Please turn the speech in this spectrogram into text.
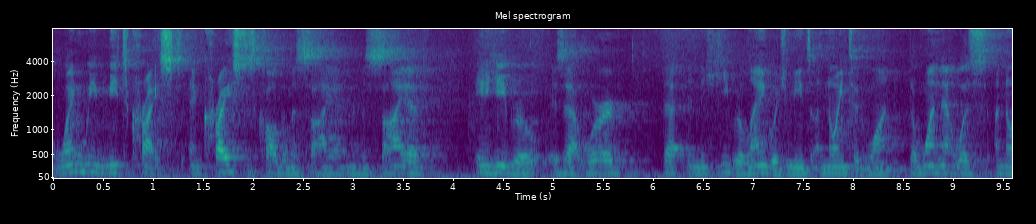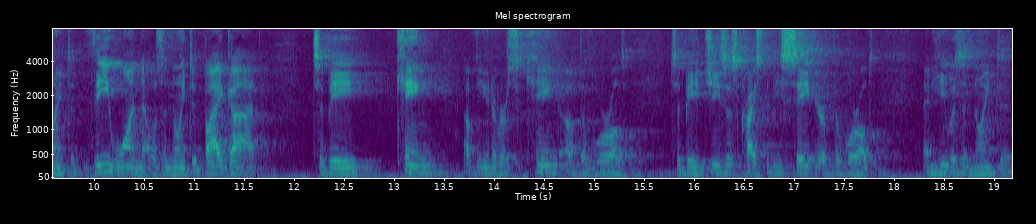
when we meet Christ, and Christ is called the Messiah, and the Messiah in Hebrew is that word that in the Hebrew language means anointed one, the one that was anointed, the one that was anointed by God to be king of the universe, king of the world to be Jesus Christ, to be Savior of the world. And he was anointed.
